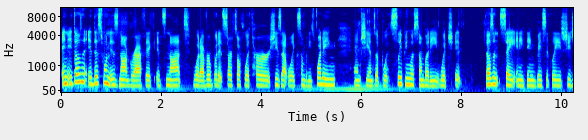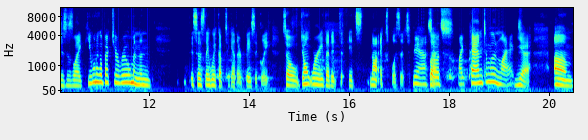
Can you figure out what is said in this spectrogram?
and it doesn't it, this one is not graphic it's not whatever but it starts off with her she's at like somebody's wedding and she ends up with sleeping with somebody which it doesn't say anything basically she just is like you want to go back to your room and then it says they wake up together basically so don't worry that it it's not explicit Yeah, so it's like Pan to Moonlight. yeah. Um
